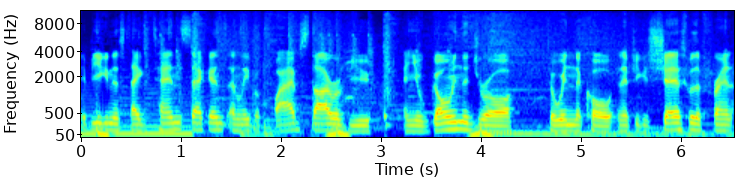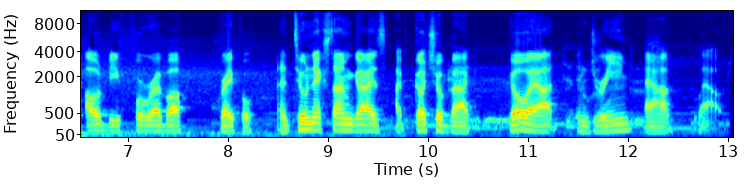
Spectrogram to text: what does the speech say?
If you can just take 10 seconds and leave a five star review, and you'll go in the draw to win the call. And if you could share this with a friend, I would be forever grateful. Until next time, guys, I've got your back. Go out and dream out loud.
